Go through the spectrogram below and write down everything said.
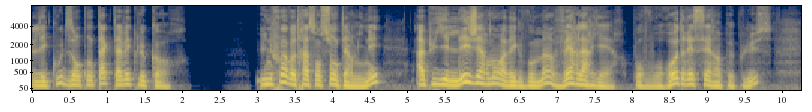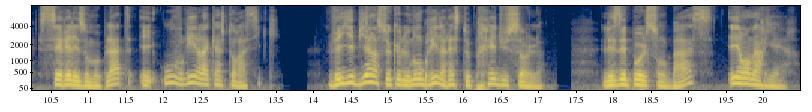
les coudes en contact avec le corps. Une fois votre ascension terminée, appuyez légèrement avec vos mains vers l'arrière pour vous redresser un peu plus, serrer les omoplates et ouvrir la cage thoracique. Veillez bien à ce que le nombril reste près du sol. Les épaules sont basses et en arrière.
